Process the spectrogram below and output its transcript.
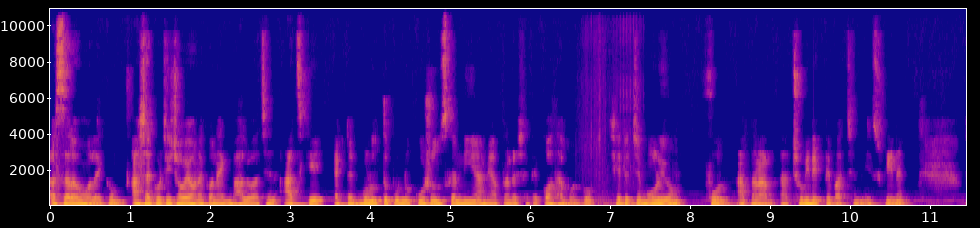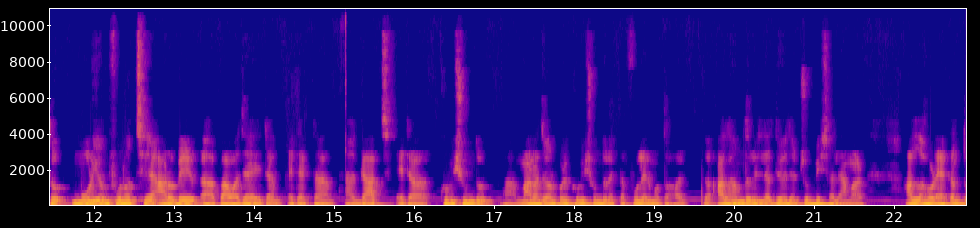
আসসালামু আলাইকুম। আশা করছি সবাই অনেক অনেক ভালো আছেন। আজকে একটা গুরুত্বপূর্ণ কুসংস্কার নিয়ে আমি আপনাদের সাথে কথা বলব। সেটা হচ্ছে মরিয়ম ফুল। আপনারা ছবি দেখতে পাচ্ছেন স্ক্রিনে তো মরিয়ম ফুল হচ্ছে আরবে পাওয়া যায় এটা। এটা একটা গাছ। এটা খুবই সুন্দর। মারা যাওয়ার পরে খুবই সুন্দর একটা ফুলের মতো হয়। তো আলহামদুলিল্লাহ দু হাজার চব্বিশ সালে আমার আল্লাহর একান্ত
